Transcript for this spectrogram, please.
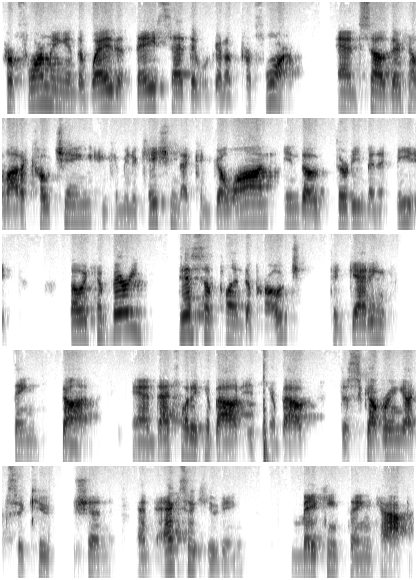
performing in the way that they said they were going to perform. And so there's a lot of coaching and communication that can go on in those 30 minute meetings. So it's a very disciplined approach to getting things done. And that's what it's about. It's about discovering execution and executing, making things happen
